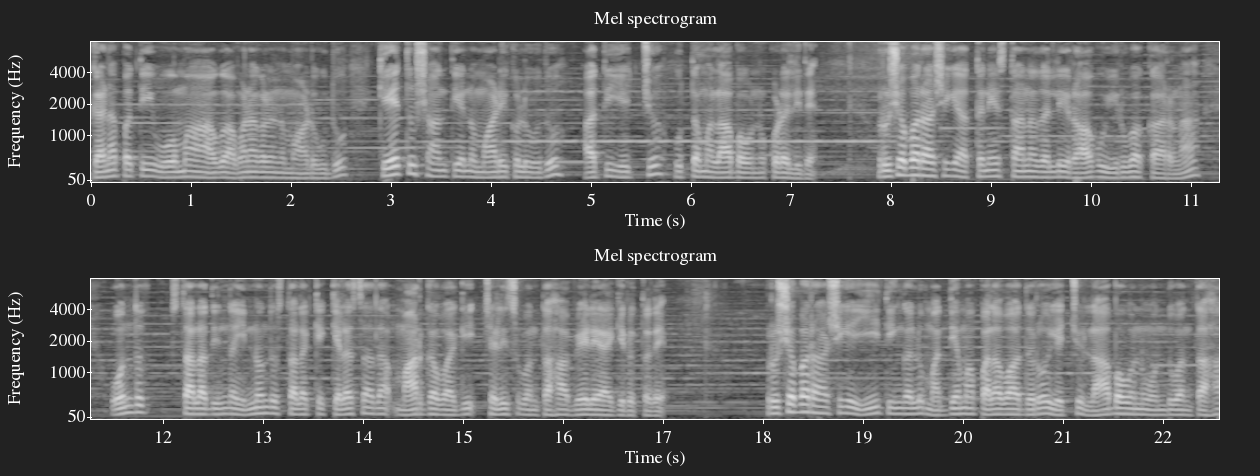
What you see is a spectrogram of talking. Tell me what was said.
ಗಣಪತಿ, ಹೋಮ ಹಾಗೂ ಹವನಗಳನ್ನು ಮಾಡುವುದು, ಕೇತು ಶಾಂತಿಯನ್ನು ಮಾಡಿಕೊಳ್ಳುವುದು ಅತಿ ಹೆಚ್ಚು ಉತ್ತಮ ಲಾಭವನ್ನು ಕೊಡಲಿದೆ. ವೃಷಭ ರಾಶಿಗೆ ಹತ್ತನೇ ಸ್ಥಾನದಲ್ಲಿ ರಾಹು ಇರುವ ಕಾರಣ ಒಂದು ಸ್ಥಳದಿಂದ ಇನ್ನೊಂದು ಸ್ಥಳಕ್ಕೆ ಕೆಲಸದ ಮಾರ್ಗವಾಗಿ ಚಲಿಸುವಂತಹ ವೇಳೆಯಾಗಿರುತ್ತದೆ. ವೃಷಭ ರಾಶಿಗೆ ಈ ತಿಂಗಳು ಮಧ್ಯಮ ಫಲವಾದರೂ ಹೆಚ್ಚು ಲಾಭವನ್ನು ಹೊಂದುವಂತಹ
